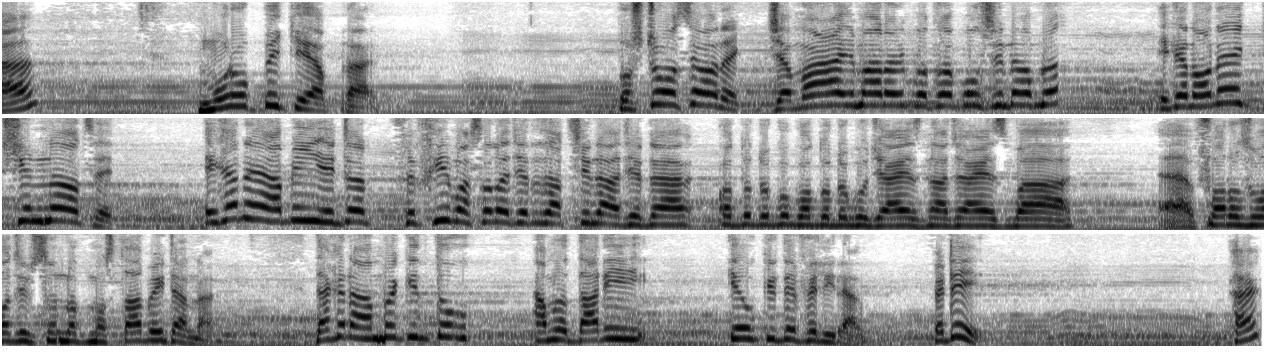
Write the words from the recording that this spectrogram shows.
হ্যাঁ? মুরব্বী কে আপনার? প্রশ্ন আছে অনেক। জামাই মারার কথা বলছি না আমরা? এখানে অনেক চিহ্ন আছে। এখানে আমি এটা ফি মশলা যেতে যাচ্ছি না, যেটা কতটুকু কতটুকু জায়েজ, না জায়েজ বা ফরজ, ওয়াজিব, সুন্নত মোস্তাব এটা না। দেখেন, আমরা কিন্তু, আমরা দাড়ি কেউ কেটে ফেলি না। এটি হ্যাঁ?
